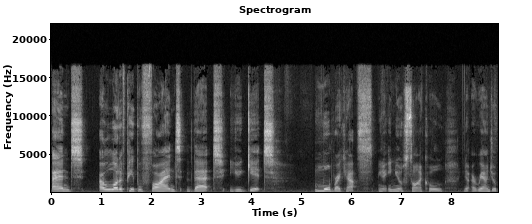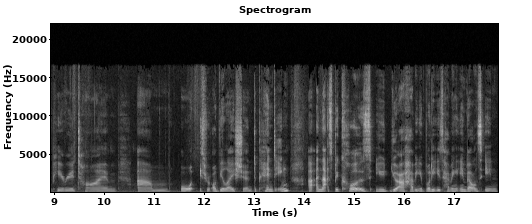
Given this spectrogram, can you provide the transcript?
And a lot of people find that you get more breakouts, you know, in your cycle, you know, around your period time, um, or through ovulation, depending, uh, and that's because you you are having your body is having an imbalance in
